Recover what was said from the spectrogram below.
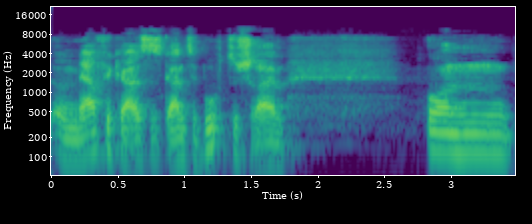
und nerviger, als das ganze Buch zu schreiben. Und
